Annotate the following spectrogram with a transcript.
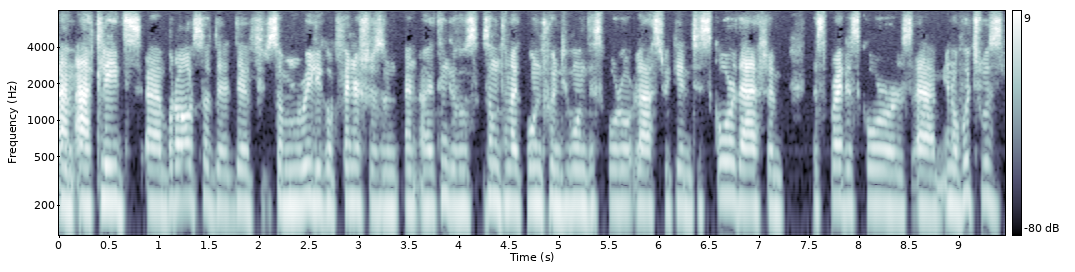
um, athletes, um, but also they, they've some really good finishers, and, and I think it was something like 121 they scored last weekend to score that and the spread of scorers, um, you know, which was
